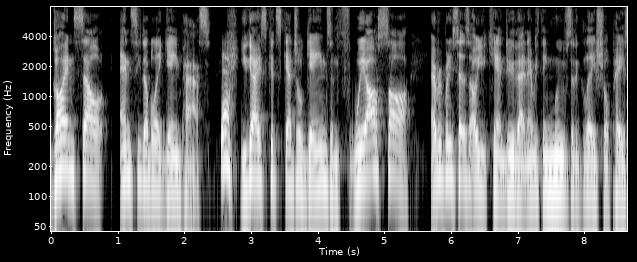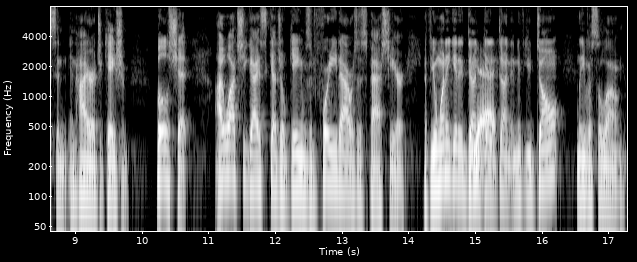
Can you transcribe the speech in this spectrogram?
Go ahead and sell NCAA Game Pass. Yeah. You guys could schedule games, and we all saw everybody says, oh, you can't do that, and everything moves at a glacial pace in, in higher education. Bullshit. I watched you guys schedule games in 48 hours this past year. If you want to get it done, get it done. And if you don't, leave us alone.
